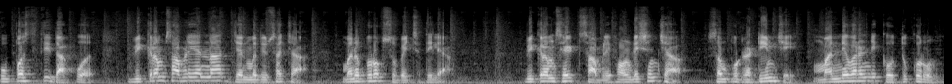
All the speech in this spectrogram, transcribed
उपस्थिती दाखवत विक्रम साबळे यांना जन्मदिवसाच्या मनपूर्वक शुभेच्छा दिल्या. विक्रम सेठ साबळे फाउंडेशनच्या संपूर्ण टीमचे मान्यवरांनी कौतुक करून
